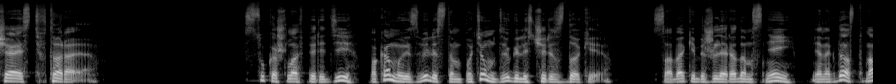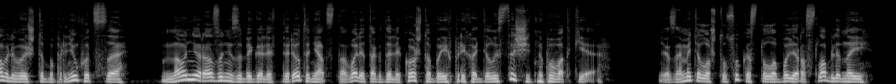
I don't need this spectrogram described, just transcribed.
Часть вторая. Сука шла впереди, пока мы извилистым путем двигались через доки. Собаки бежали рядом с ней, иногда останавливаясь, чтобы принюхаться, но ни разу не забегали вперед и не отставали так далеко, чтобы их приходилось тащить на поводке. Я заметила, что сука стала более расслабленной.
